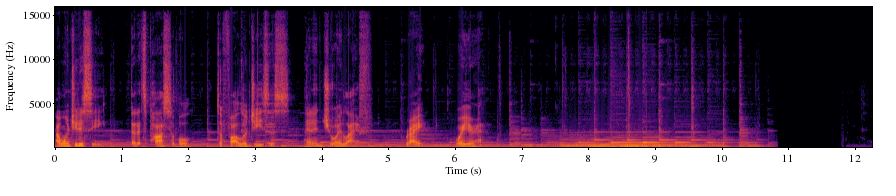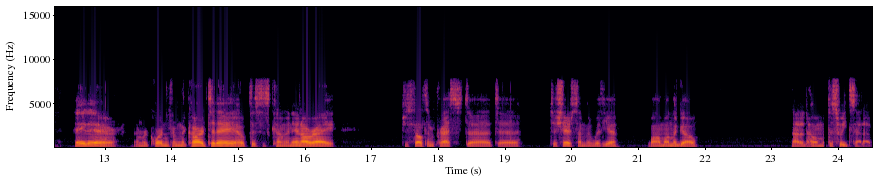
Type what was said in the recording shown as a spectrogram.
I want you to see that it's possible to follow Jesus and enjoy life right where you're at. Hey there. I'm recording from the car today. I hope this is coming in all right. Just felt impressed uh, to to share something with you while I'm on the go. Not at home with the sweet setup.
